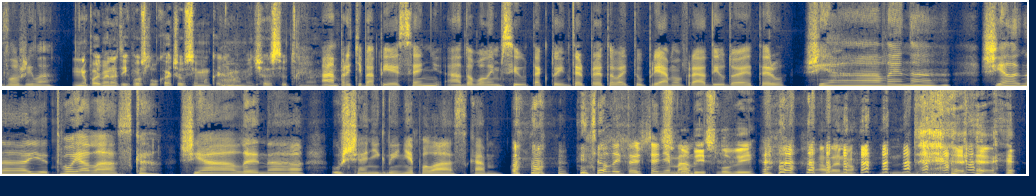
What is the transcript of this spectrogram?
zložila. No poďme na tých poslúchačov, Simonka, nemáme času tu na... Mám pre teba pieseň a dovolím si ju takto interpretovať tu priamo v rádiu do éteru. Šialená, šialená je tvoja láska, šialená, už ťa nikdy nepoláskam. Ďalej to ešte nemám. Sluby, sluby, ale no.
